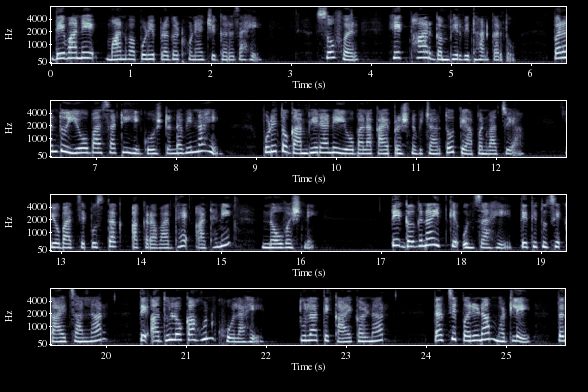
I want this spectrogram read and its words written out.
देवाने मानवापुढे प्रगट होण्याची गरज आहे. सोफर हे एक फार गंभीर विधान करतो परंतु योबासाठी ही गोष्ट नवीन नाही. पुढे तो गांभीर्याने योबाला काय प्रश्न विचारतो ते आपण वाचूया. योबाचे पुस्तक अकरावाध्याय आठने नववशने नऊ ते गगना इतके उंच आहे तेथे तुझे काय चालणार? ते अधोलोकाहून खोल आहे. तुला ते काय कळणार? त्याचे परिणाम म्हटले तर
